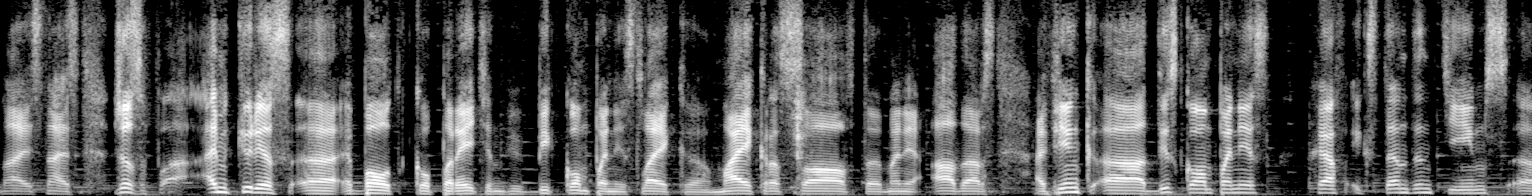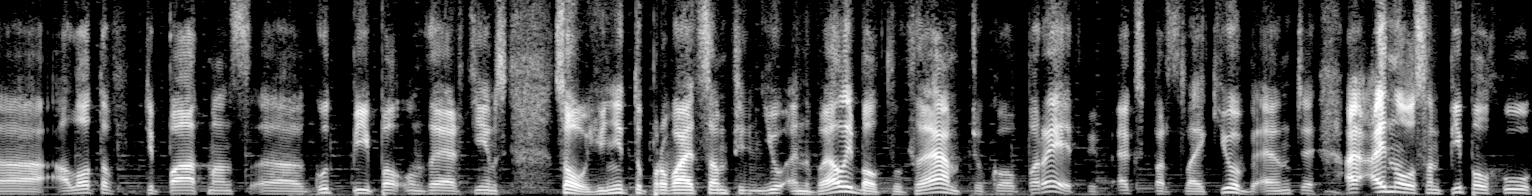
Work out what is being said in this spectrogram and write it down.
Nice, nice. Joseph, I'm curious uh, about cooperating with big companies like uh, Microsoft, uh, many others. I think uh, these companies have extended teams, uh, a lot of departments, uh, good people on their teams. So you need to provide something new and valuable to them to cooperate with experts like you. And uh, I, I know some people who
